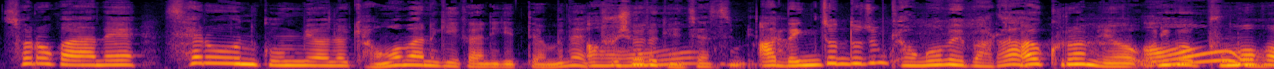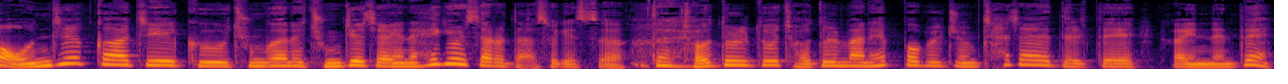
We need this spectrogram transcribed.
서로 간에 새로운 국면을 경험하는 기간이기 때문에 두셔도 어. 괜찮습니다. 아, 냉전도 좀 경험해봐라? 아, 그럼요. 우리가 어. 부모가 언제까지 그 중간에 중재자이나 해결사로 나서겠어요. 네. 저들도 저들만 해법을 좀 찾아야 될 때가 있는데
